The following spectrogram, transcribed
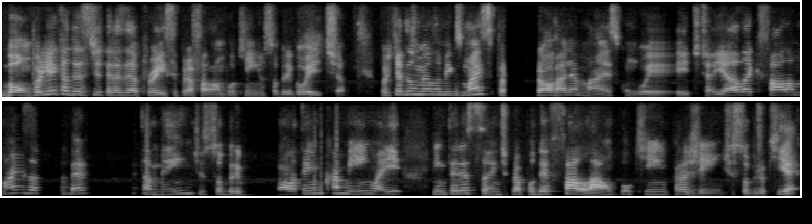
Bom, por que, que eu decidi trazer a Tracy para falar um pouquinho sobre Goetia? Porque é dos meus amigos mais próximos, trabalha mais com Goetia, e ela é que fala mais abertamente sobre ela tem um caminho aí interessante para poder falar um pouquinho para gente sobre o que é.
